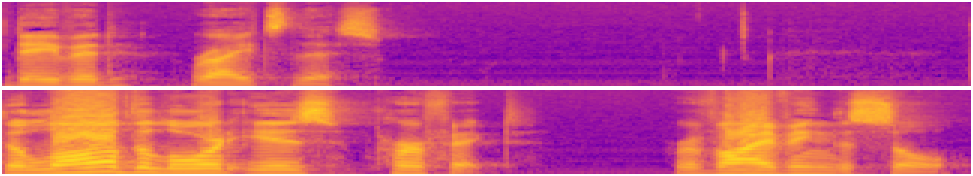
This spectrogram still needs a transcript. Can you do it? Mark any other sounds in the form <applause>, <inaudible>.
David writes this The law of the Lord is perfect, reviving the soul.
